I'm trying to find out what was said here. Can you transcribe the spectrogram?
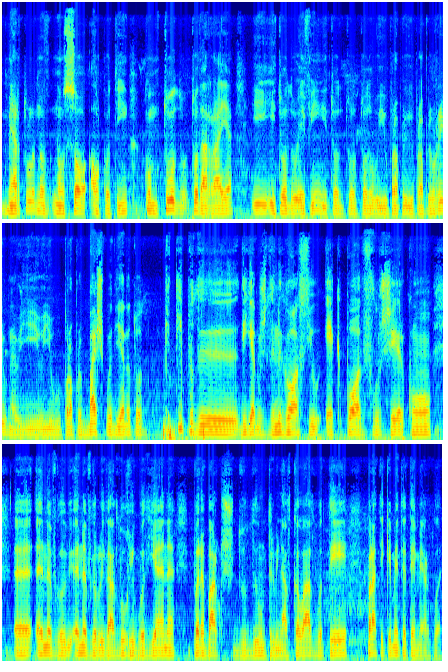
Mértola, não, não, só Alcotim, como todo, toda a raia e, e todo, enfim, e, todo, todo, todo, e, o próprio, e o próprio rio, né? e, e o próprio Baixo Guadiana todo. Que tipo de, digamos, de negócio é que pode florescer com uh, a navegabilidade do Rio Guadiana para barcos de, de, um determinado calado até, praticamente até Mértola?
